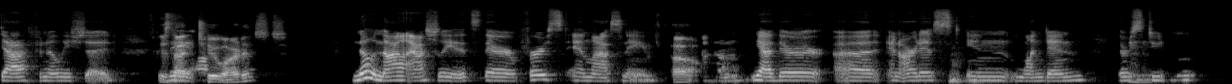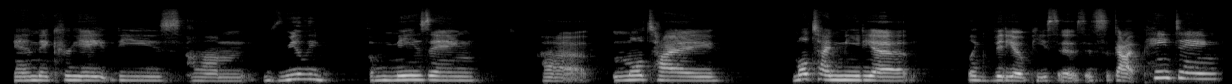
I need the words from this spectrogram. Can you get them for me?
definitely should. Is They that two artists? No, Niall Ashley, it's their first and last name. Oh, Um, yeah, they're uh, an artist in London. They're a Mhm. student, and they create these um, really amazing uh, multi multimedia like video pieces. It's got painting.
